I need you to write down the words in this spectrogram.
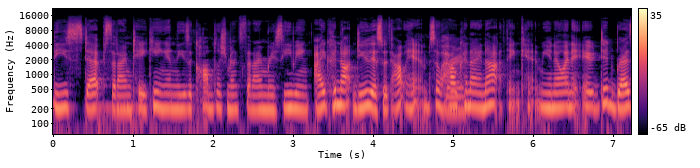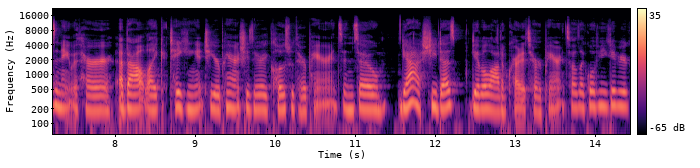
these steps that I'm taking and these accomplishments that I'm receiving, I could not do this without him. So how right. can I not thank him? You know, and it, it, did resonate with her about like taking it to your parents. She's very close with her parents. And so, yeah, she does give a lot of credit to her parents. So I was like, well, if you give your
